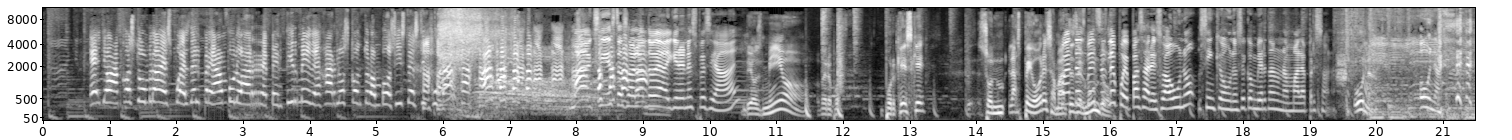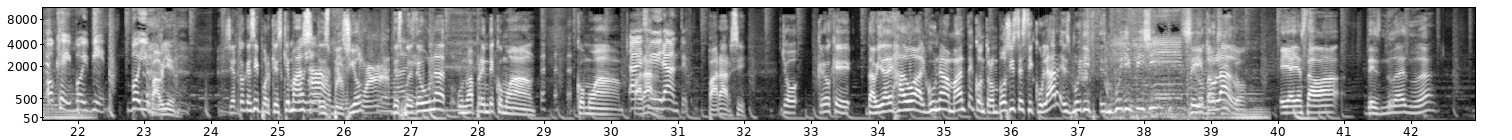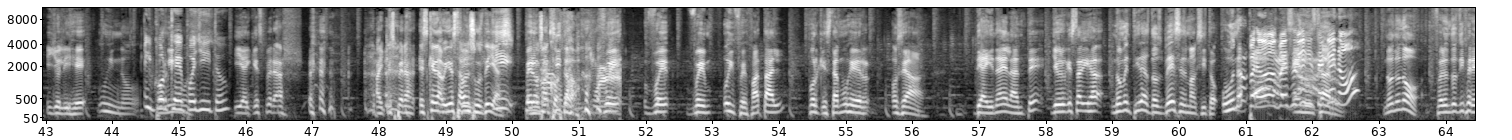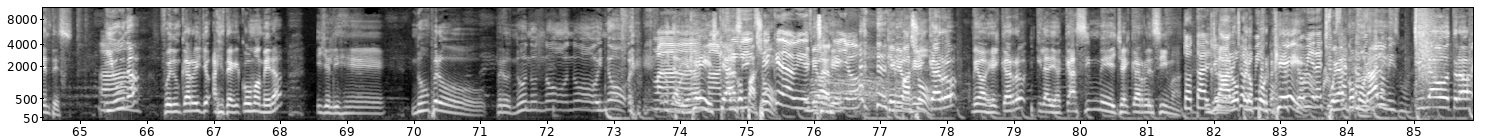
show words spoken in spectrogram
Yo acostumbro después del preámbulo a arrepentirme y dejarlos con trombosis testicular. Maxi, ¿estás hablando de alguien en especial? Dios mío. Pero por, ¿por qué es que son las peores amantes ¿Cuántas del veces mundo? le puede pasar eso a uno sin que uno se convierta en una mala persona? Una. Una. Ok, voy bien. Voy una. Va bien. Cierto que sí, porque es que más despicio, después de una, uno aprende como a, como a A parar. decidir antes. Parar, sí. Yo creo que David ha dejado a alguna amante con trombosis testicular. Es muy, dif- es muy difícil. Sí, del otro Maxito. lado. Ella ya estaba desnuda, desnuda. Y yo le dije, uy, no. ¿Y por qué, pollito? Y hay que esperar. Hay que esperar. Es que David estaba en sus días. Y- pero no se Maxito, acordaba. fue, fue, fue, uy, fue fatal porque esta mujer, o sea, de ahí en adelante, yo creo que esta vieja, no mentiras, dos veces, Maxito. Una. Pero dos veces en un dijiste que no. No, no, no, fueron dos diferentes. Y Ah. una fue en un carro y yo, ay, te que como mamera. Y yo le dije, no, pero, pero no, no, no, no, hoy no. Y la Ah, qué? Es que algo ¿viste pasó. que David Y es me mejor bajé. que yo? ¿Qué me bajé pasó? el carro, me bajé el carro y la vieja casi me echa el carro encima. Total, yo Claro, hubiera hecho pero lo ¿por mismo. qué? Yo hubiera hecho ¿Fue algo exactamente moral? Lo mismo. Y la otra,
